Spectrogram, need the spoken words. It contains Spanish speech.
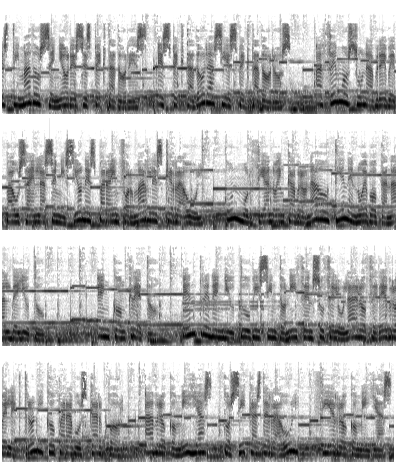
Estimados señores espectadores, espectadoras y espectadoros, hacemos una breve pausa en las emisiones para informarles que Raúl, un murciano encabronao, tiene nuevo canal de YouTube. En concreto, Entren en YouTube y sintonicen su celular o cerebro electrónico para buscar por, abro comillas, cosicas de Raúl, cierro comillas.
